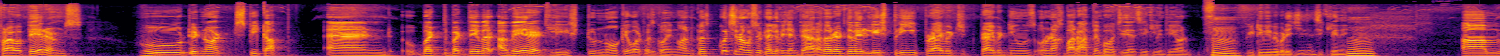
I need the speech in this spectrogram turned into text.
for our parents who did not speak up and but but they were aware at least to know के what was going on because कुछ ना कुछ तो टेलीविजन पे आ रहा था और at the very least pre private private news उन्होंने अखबारात में बहुत चीज़ें सीख ली थी और पीटीवी पे बड़ी चीज़ें सीख ली थी um,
